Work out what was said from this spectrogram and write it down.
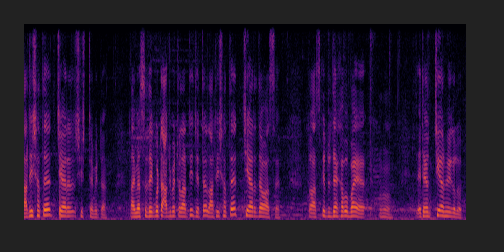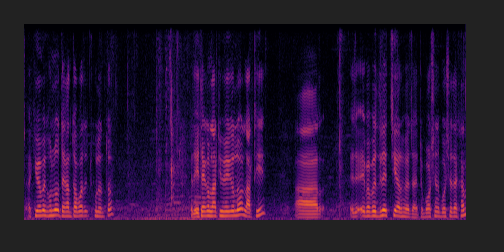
লাঠির সাথে চেয়ারের সিস্টেম এটা। তো আমি আজকে দেখব একটা আজব একটা লাঠি, যেটা লাঠির সাথে চেয়ার দেওয়া আছে। তো আজকে একটু দেখাবো ভাই, হুম, এটা চেয়ার হয়ে গেলো। কীভাবে হলো দেখান তো আবার, খুলেন তো। এটা এখন লাঠি হয়ে গেল, লাঠি, আর এই যে এভাবে দিলে চেয়ার হয়ে যায়। একটু বসে বসে দেখান।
